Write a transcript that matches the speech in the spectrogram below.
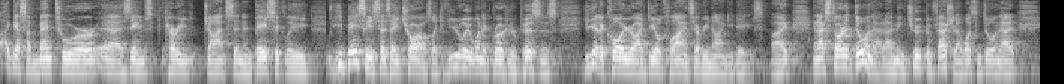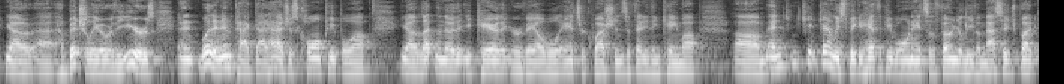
I guess, a mentor. Uh, his name's Kerry Johnson. And basically, he basically says, hey, Charles, like, if you really want to grow your business, you got to call your ideal clients every 90 days. All right. And I started doing that. I mean, true confession, I wasn't doing that, you know, uh, habitually over the years. And what an impact that has, just calling people up you know, letting them know that you care, that you're available to answer questions if anything came up. Um, and generally speaking, half the people won't answer the phone. You'll leave a message, but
